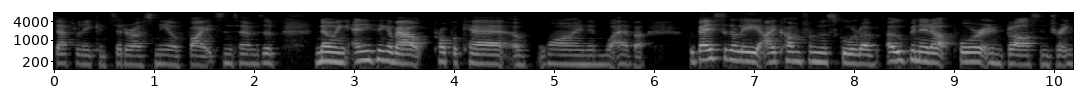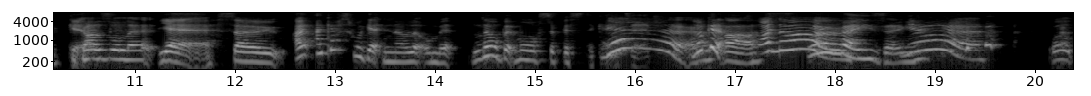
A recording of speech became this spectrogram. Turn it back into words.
definitely consider us neophytes in terms of knowing anything about proper care of wine and whatever. We basically, I come from the school of open it up, pour it in a glass, and drink it. Guzzle it. Yeah, so I, I guess we're getting a little bit, a little bit more sophisticated. Yeah. Look at us. I know. We're amazing. Yeah. Well,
